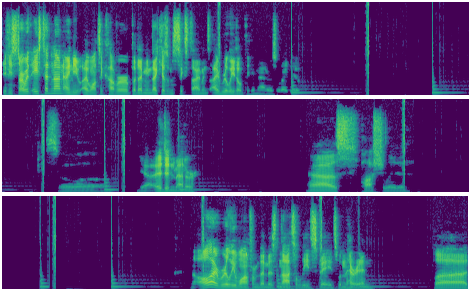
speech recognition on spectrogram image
if you start with ace ten nine, I knew I want to cover, but I mean that gives him six diamonds. I really don't think it matters what I do. So uh, yeah, it didn't matter as postulated. All I really want from them is not to lead spades when they're in, but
